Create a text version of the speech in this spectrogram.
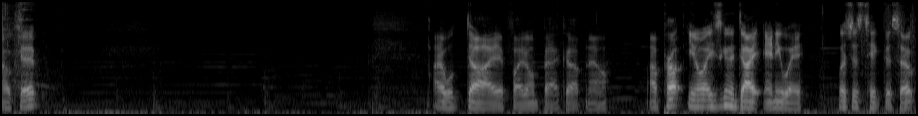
Okay. I will die if I don't back up now. I'll pro you know what, he's gonna die anyway. Let's just take this out.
